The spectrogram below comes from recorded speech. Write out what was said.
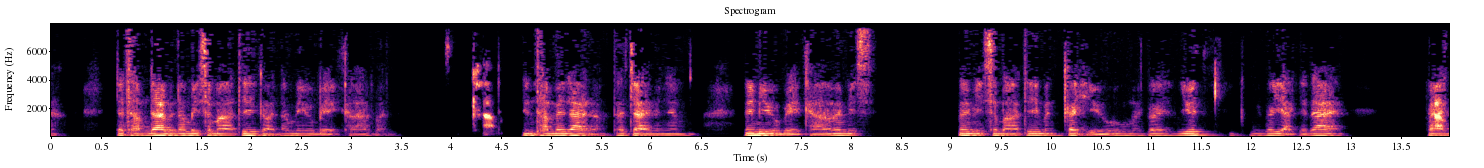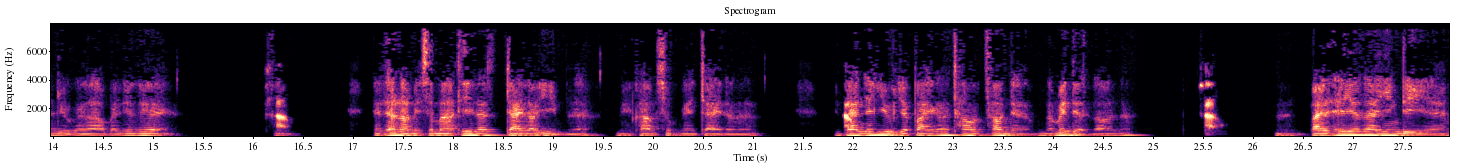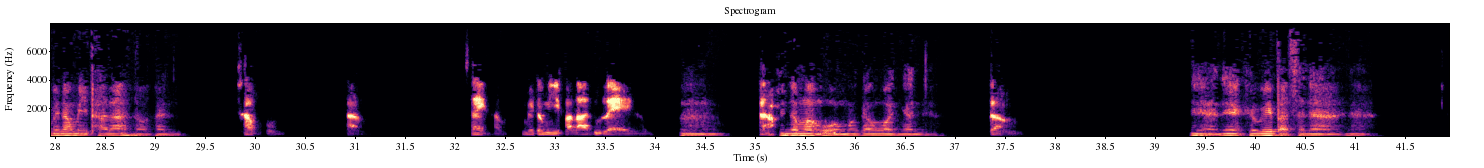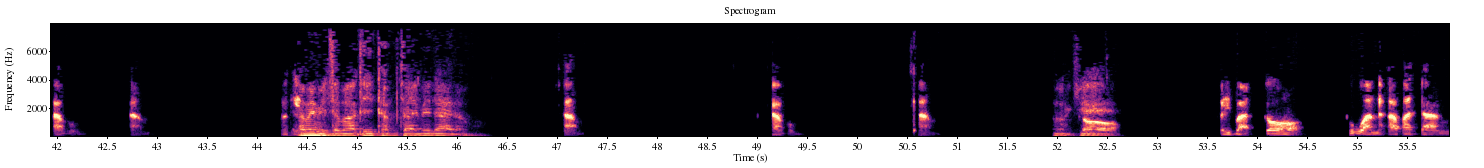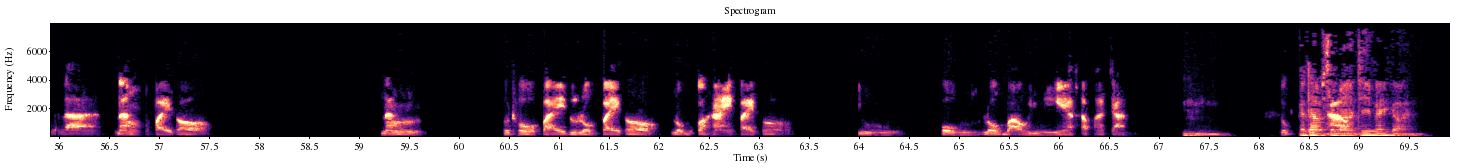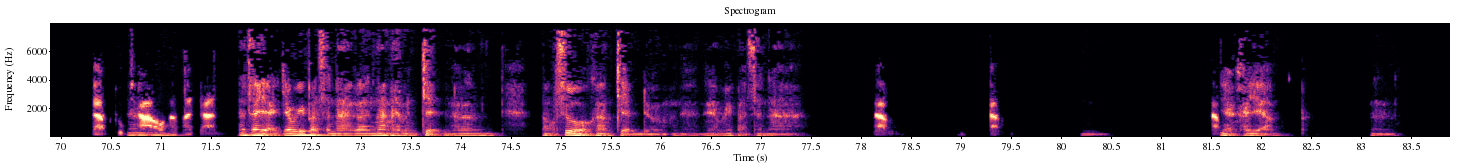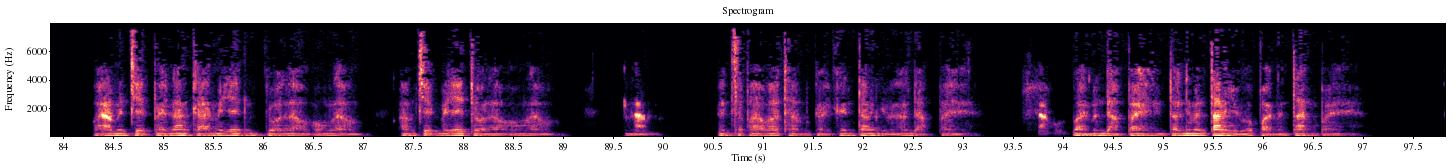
จะทำได้มันต้องมีสมาธิก่อนต้องมีอุเบกขาก่อนครับยังทำไม่ได้หรอกถ้าใจมันยังไม่มีอุเบกขาไม่มี ไม่มีสมาธิมันก็หิว มันก็ยึดมันก็อยากจะได้แฟนอยู่กับเราไปเรื่อยๆครับแต่ถ้าเรามีสมาธิแล้วใจเราอิ่มแล้วมีความสุขในใจเราแล้ว การจะอยู่จะไปก็เท่าเท่าเดิมเราไม่เดือดร้อนนะครับไปถ้าเยอะได้ยิ่งดีไม่ต้องมีภาระต่อกัน ครับผมครับ ใช่ครับ ไม่ต้องมีภาระดูแลครับ อืมไม่ต้องมาห่วงมากังวลกันครับเนี่ยเนี่ยคือวิปัสสนานะครับผมครับถ้าไม่มีสมาธิทำใจไม่ได้หรอกครับครับผมครับโอเค ก็ปฏิบัติก็ทุกวันนะครับอาจารย์เวลานั่งไปก็ นั่งพุทโธไปดูลมไปก็ลมก็หายไปก็อยู่โป่งโล่งเบาอยู่อย่างเงี้ยครับ อาจารย์ อืมก็ทำสมาธิไปก่อนครับทุกเช้าครับ อาจารย์ถ้าอยากจะวิปัสสนาก็นั่งให้มันเจ็บแล้วลองสู้กับความเจ็บดูนะเนี่ยวิปัสสนา ครับ ครับ อืม อย่าขยับอืมว่ามันเจ็บไปร่างกายไม่ใช่ตัวเราของเรา ความเจ็บไม่ใช่ตัวเราของเราเป็นสภาวะธรรมเกิดขึ้นตั้งอยู่แล้วดับไปปล่อยมันดับไป ตอนนี้มันตั้งอยู่ก็ปล่อยมันตั้งไป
